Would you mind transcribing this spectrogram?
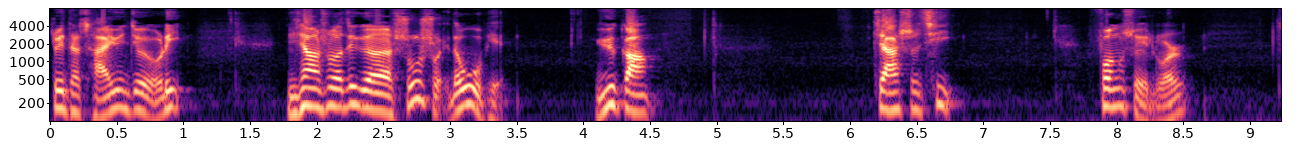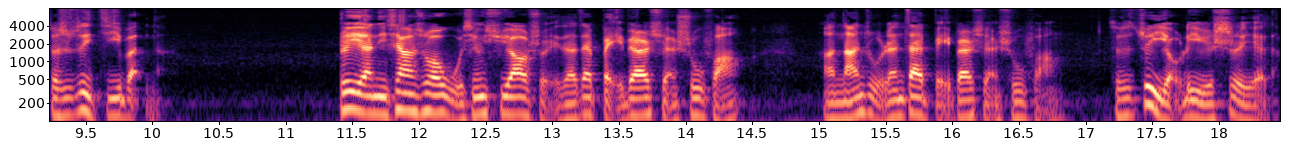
对他财运就有利。你像说这个属水的物品，鱼缸。加湿器、风水轮这是最基本的。所以啊，你像说五行需要水的，在北边选书房啊，男主人在北边选书房，这是最有利于事业的。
